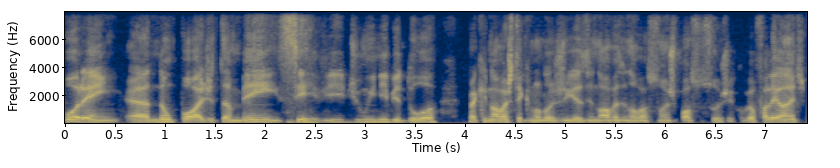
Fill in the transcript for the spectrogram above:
porém é, não pode também servir de um inibidor para que novas tecnologias e novas inovações possam surgir. Como eu falei antes,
